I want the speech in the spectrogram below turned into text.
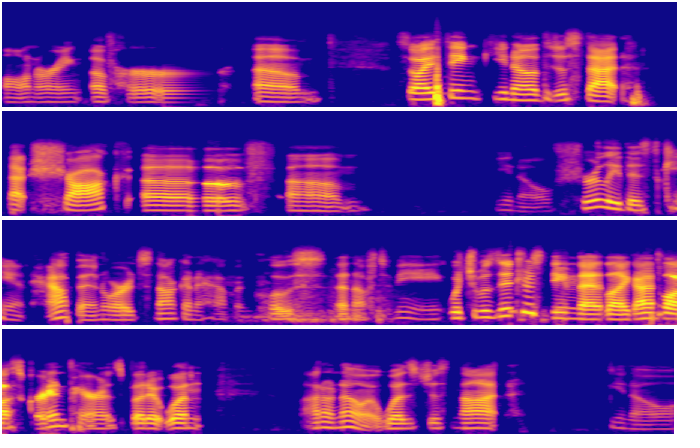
honoring of her. Um, so I think, you know, just that that shock of um, you know, surely this can't happen or it's not going to happen close enough to me, which was interesting that like I've lost grandparents, but it wasn't, I don't know, it was just not, you know,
